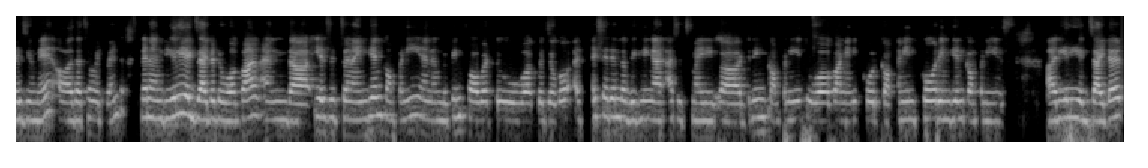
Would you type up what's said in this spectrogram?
resume. Uh, that's how it went. Then I'm really excited to work on. And uh, yes, it's an Indian company, and I'm looking forward to work with Zoho. I, I said in the beginning, as it's my uh, dream company to work on any core. Com- I mean, core Indian companies are really excited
